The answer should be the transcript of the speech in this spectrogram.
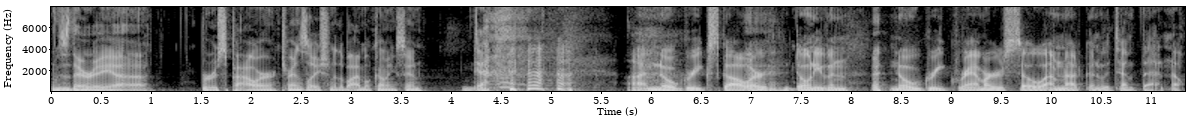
Is there a uh, Bruce Power translation of the Bible coming soon? I'm no Greek scholar, don't even know Greek grammar, so I'm not going to attempt that. No.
